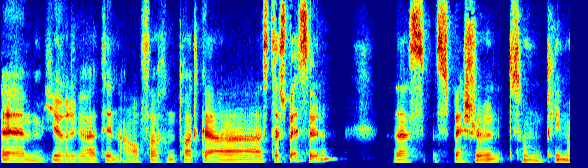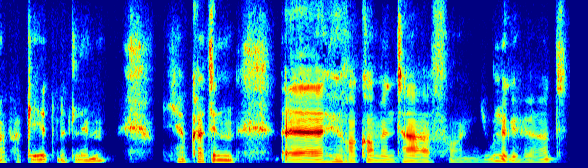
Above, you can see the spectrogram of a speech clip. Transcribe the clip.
Ähm, ich höre gerade den Aufwachen-Podcast Das Special. Das Special zum Klimapaket mit Lynn. Ich habe gerade den äh, Hörerkommentar von Jule gehört.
